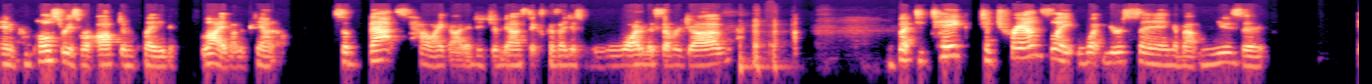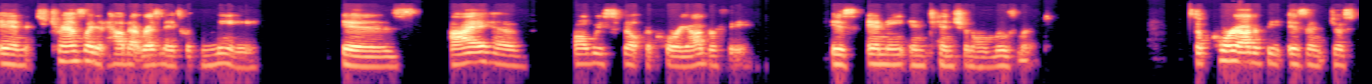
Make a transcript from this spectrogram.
and compulsories were often played live on the piano. So that's how I got into gymnastics because I just wanted a summer job. but to take, to translate what you're saying about music and to translate it how that resonates with me is I have always felt the choreography is any intentional movement. So choreography isn't just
